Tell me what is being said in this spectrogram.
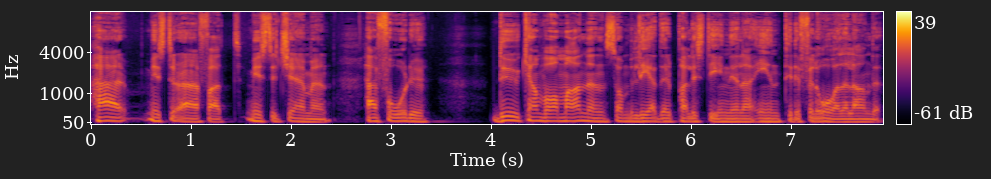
Här, Mr Arafat, Mr Chairman, här får du. Du kan vara mannen som leder palestinierna in till det förlovade landet.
